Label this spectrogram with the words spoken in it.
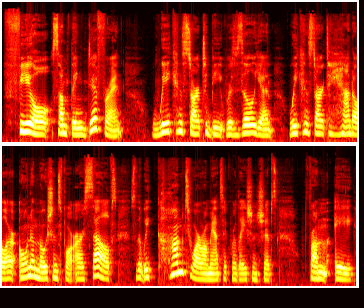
feel something different, we can start to be resilient. We can start to handle our own emotions for ourselves so that we come to our romantic relationships from a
